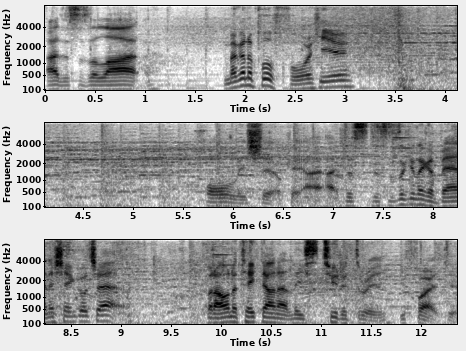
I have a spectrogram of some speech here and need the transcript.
Ah, this is a lot. Am I gonna pull four here? Holy shit. Okay, I, I, this this is looking like a vanish angle chat. But I want to take down at least two to three before I do.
